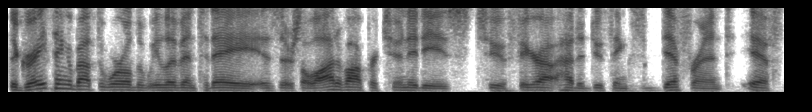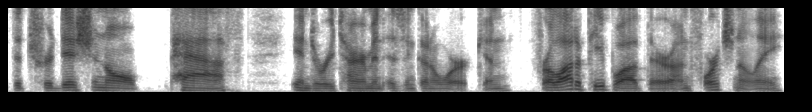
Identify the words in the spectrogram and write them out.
the great thing about the world that we live in today is there's a lot of opportunities to figure out how to do things different if the traditional path into retirement isn't going to work. And for a lot of people out there unfortunately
